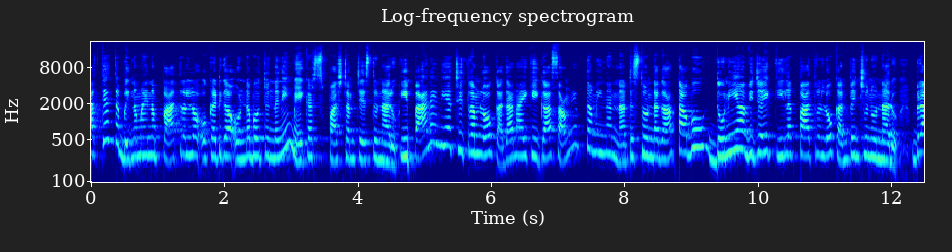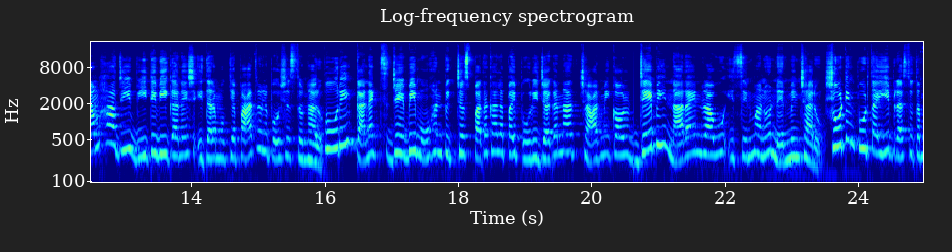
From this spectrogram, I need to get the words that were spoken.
అత్యంత భిన్నమైన పాత్రల్లో ఒకటిగా ఉండబోతుందని మేకర్స్ స్పష్టం చేస్తున్నారు. ఈ పాన్ ఇండియా చిత్రంలో కథానాయికగా సంయుక్తమైన నటిస్తుండగా తబు దునియా విజయ్ కీలక పాత్రల్లో కనిపించనున్నారు. బ్రహ్మాజీ విటివి గణేష్ ఇతర ముఖ్య పాత్రలు పోషిస్తున్నారు. Puri connects JB Mohan pictures పథకాలపై పూరి జగన్నాథ్ చార్మి కౌల్ జేబీ నారాయణ రావు ఈ సినిమాను నిర్మించారు. షూటింగ్ పూర్తయి ప్రస్తుతం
